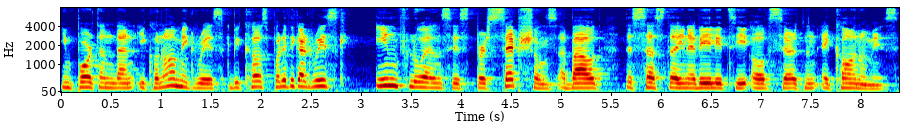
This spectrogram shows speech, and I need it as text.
important than economic risk because political risk influences perceptions about the sustainability of certain economies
